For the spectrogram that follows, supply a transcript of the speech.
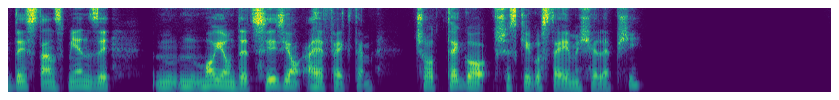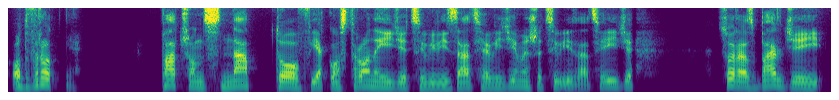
dystans między moją decyzją a efektem. Czy od tego wszystkiego stajemy się lepsi? Odwrotnie. Patrząc na to, w jaką stronę idzie cywilizacja, widzimy, że cywilizacja idzie coraz bardziej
